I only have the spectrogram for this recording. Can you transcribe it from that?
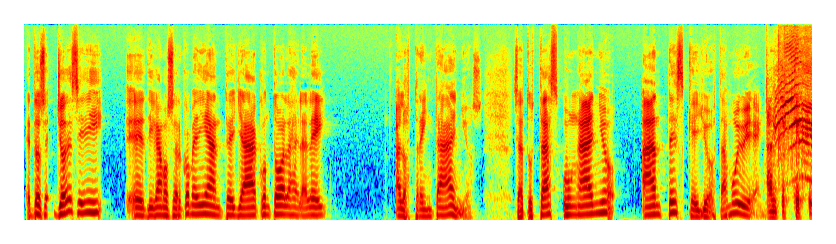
Entonces, yo decidí, eh, digamos, ser comediante ya con todas las de la ley a los 30 años. O sea, tú estás un año antes que yo. Estás muy bien. Antes que tú.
